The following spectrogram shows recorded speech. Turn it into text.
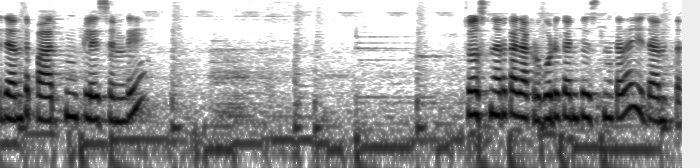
ఇదంతా పార్కింగ్ ప్లేస్ అండి. చూస్తున్నారు కదా అక్కడ గుడి కనిపిస్తుంది కదా ఇదంతా.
